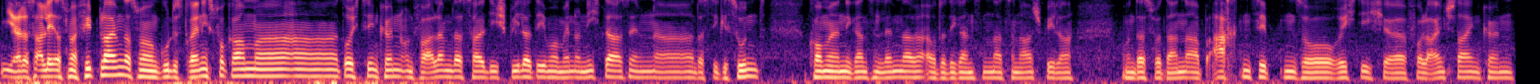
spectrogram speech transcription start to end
Ja, dass alle erstmal fit bleiben, dass wir ein gutes Trainingsprogramm äh, durchziehen können und vor allem, dass halt die Spieler, die im Moment noch nicht da sind, äh, dass die gesund kommen, die ganzen Länder oder die ganzen Nationalspieler und dass wir dann ab 8.7. so richtig äh, voll einsteigen können.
